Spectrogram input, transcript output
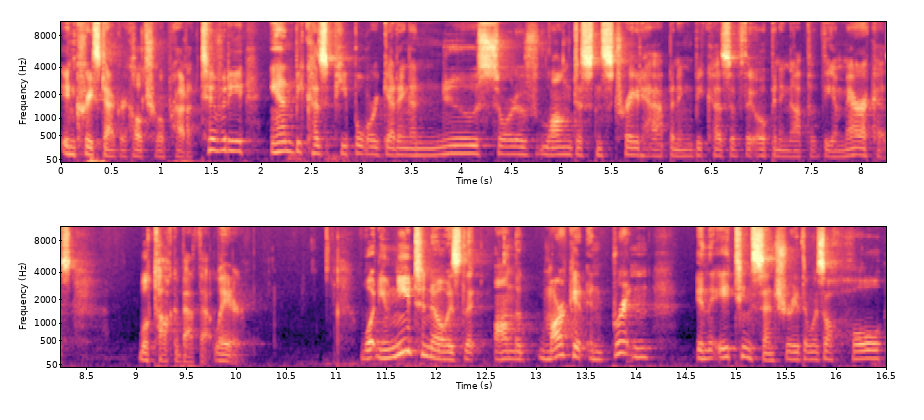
increased agricultural productivity and because people were getting a new sort of long distance trade happening because of the opening up of the Americas. We'll talk about that later. What you need to know is that on the market in Britain in the 18th century, there was a whole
